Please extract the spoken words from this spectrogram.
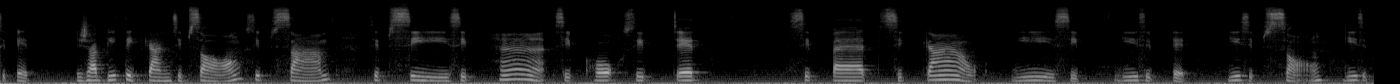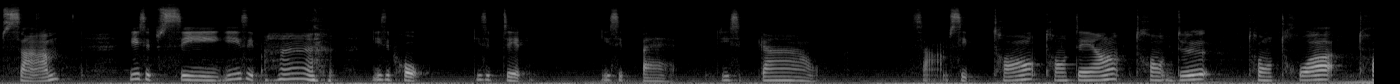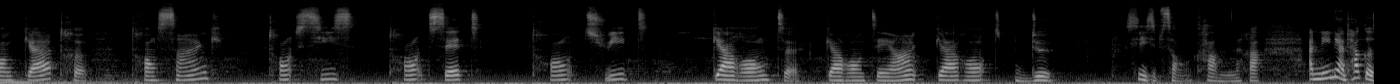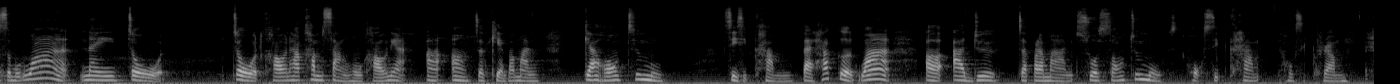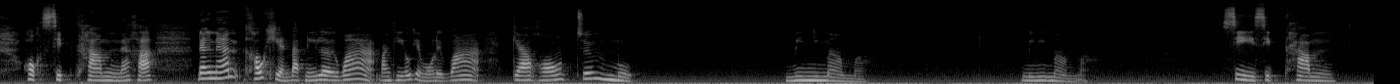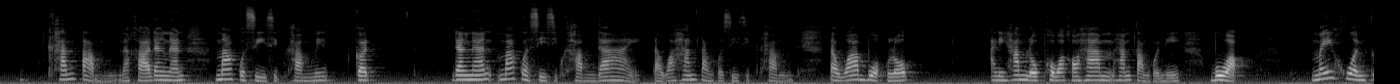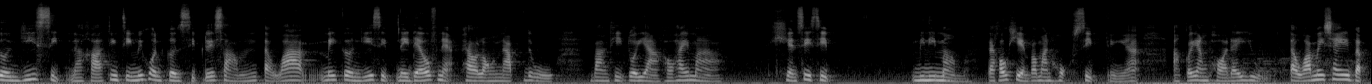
11 j'habite ติดกัน 12 13 14 15 16 17 18 19 20 21 22 23 24 25 26 27 28 29 30 30 31 32 33 34 35 36 37 38 40 41 42 42 คำนะคะ อันนี้เนี่ยถ้าเกิดสมมติว่าในโจทย์โจทย์เขานะคะคำสั่งของเขาเนี่ยอะจะเขียนประมาณ40 mots 40 คำ แต่ถ้าเกิดว่าเอ่อ à deux จะประมาณ60 mots 60 คำ 60 คำ 60 คำนะคะ ดังนั้นเขาเขียนแบบนี้เลยว่า บางทีเขาเขียนวงเล็บว่า 40 mots minimum minimum 40คำขั้นต่ำนะคะ ดังนั้นมากกว่า 40คำไม่ก็ดังนั้นมากกว่า 40คำได้ แต่ว่าห้ามต่ำกว่า 40คำแต่ว่าบวกลบ อันนี้ห้ามลบเพราะว่าเขาห้ามห้ามต่ำกว่านี้ บวกไม่ควรเกิน 20 นะคะ จริง ๆ ไม่ควรเกิน 10 ด้วยซ้ำแต่ว่าไม่เกิน 20 ใน Delft เนี่ยแพลลองนับดู บางทีตัวอย่างเขาให้มา เขียน 40 มินิมัมแต่เขาเขียนประมาณ 60 อย่างเงี้ยอะก็ยังพอได้อยู่ แต่ว่าไม่ใช่แบบ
